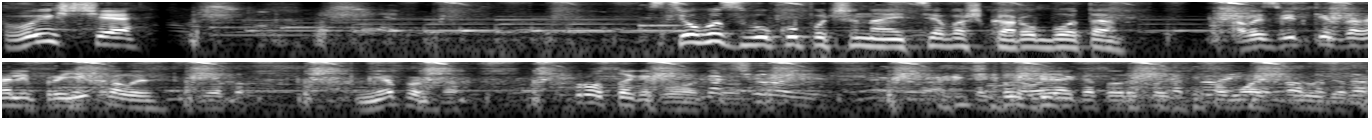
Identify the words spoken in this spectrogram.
вище. З цього звуку починається важка робота. А ви звідки взагалі приїхали? Дніпро. Просто как человек. Человек, который хочет помочь людям.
